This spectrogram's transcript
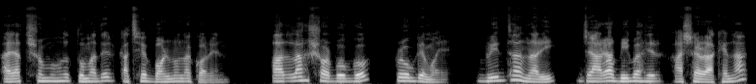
আয়াতসমূহ তোমাদের কাছে বর্ণনা করেন। আল্লাহ সর্বজ্ঞ, প্রজ্ঞময়। বৃদ্ধা নারী, যারা বিবাহের আশা রাখে না,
